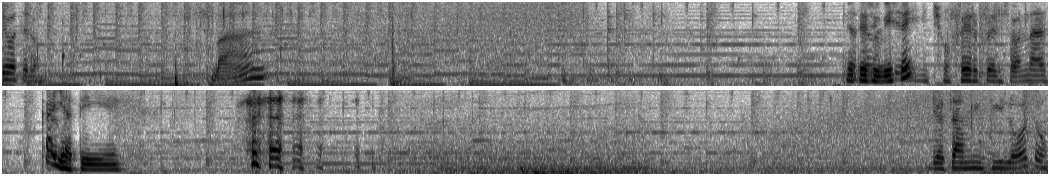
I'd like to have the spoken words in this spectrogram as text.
Llévatelo. Va. ¿Ya te subiste? Mi chofer personal. Cállate. Ya está mi piloto.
